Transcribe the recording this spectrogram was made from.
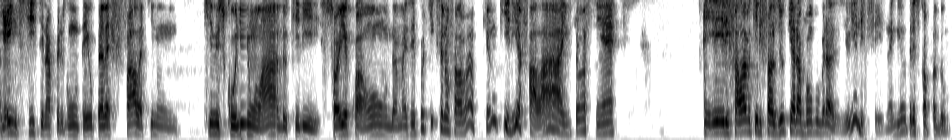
e aí insistem na pergunta, e o Pelé fala que não, que não escolhia um lado, que ele só ia com a onda, mas aí por que, que você não falava? Ah, porque eu não queria falar, então assim, é ele falava que ele fazia o que era bom para o Brasil, e ele fez, né? Ganhou três Copas do Mundo.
